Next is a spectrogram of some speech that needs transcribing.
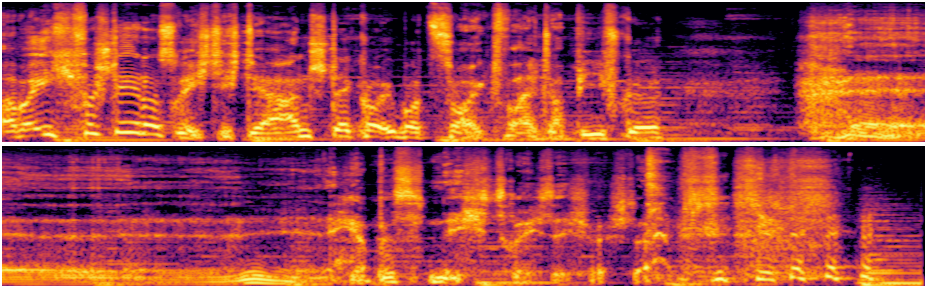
Aber ich verstehe das richtig. Der Anstecker überzeugt Walter Piefke. Äh, Ich habe es nicht richtig verstanden.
